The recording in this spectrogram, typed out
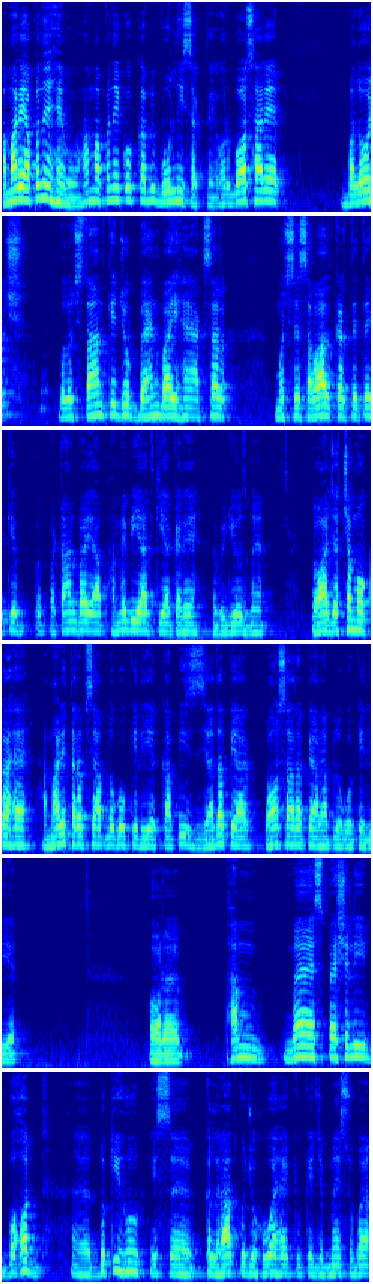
हमारे अपने हैं वो, हम अपने को कभी भूल नहीं सकते और बहुत सारे बलोच, बलूचिस्तान के जो बहन भाई हैं अक्सर मुझसे सवाल करते थे कि, पठान भाई, आप हमें भी याद किया करें वीडियोस में। तो आज अच्छा मौका है हमारी तरफ़ से आप लोगों के लिए काफ़ी ज़्यादा प्यार, बहुत सारा प्यार आप लोगों के लिए। और हम, मैं स्पेशली बहुत दुखी हूँ इस कल रात को जो हुआ है क्योंकि जब मैं सुबह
